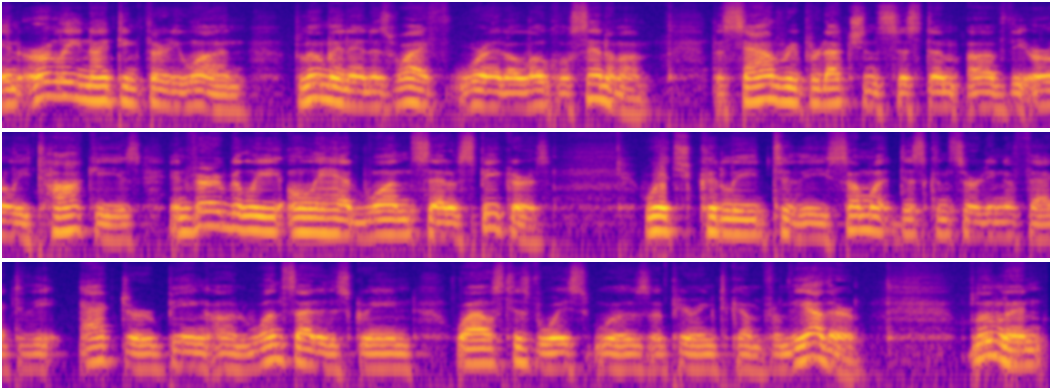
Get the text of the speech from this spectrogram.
In early 1931, Blumlein and his wife were at a local cinema. The sound reproduction system of the early talkies invariably only had one set of speakers, which could lead to the somewhat disconcerting effect of the actor being on one side of the screen whilst his voice was appearing to come from the other. Blumlein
